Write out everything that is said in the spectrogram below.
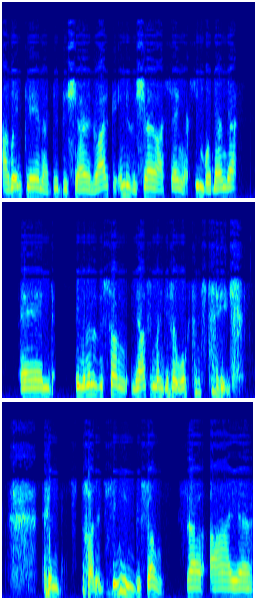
I went there and I did the show, and right at the end of the show, I sang Asimbonanga, and in the middle of the song, Nelson Mandela walked on stage and started singing the song. So I uh,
